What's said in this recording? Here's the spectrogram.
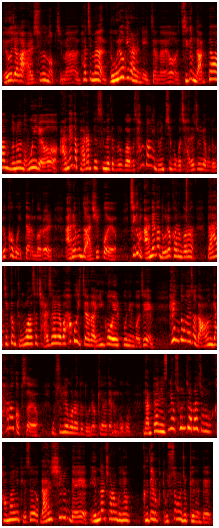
배우자가 알 수는 없지만 하지만 노력이라는 게 있잖아요. 지금 남편분은 오히려 아내가 바람 폈음에도 불구하고 상당히 눈치 보고 잘해주려고 노력하고 있다는 거를 아내분도 아실 거예요. 지금 아내가 노력하는 거는 나 지금 들어와서 잘 살려고 하고 있잖아 이거일 뿐인 거지 행동에서 나오는 게 하나도 없어요. 웃으려고라도 노력해야 되는 거고 남편이 그냥 손 잡아주는 거 가만히 계세요. 난 싫은데 옛날처럼 그냥 그대로 뒀으면 좋겠는데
